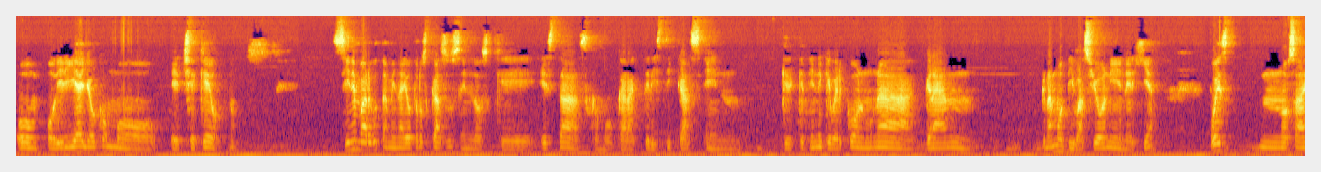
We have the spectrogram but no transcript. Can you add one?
o, diría yo como chequeo. ¿no? Sin embargo, también hay otros casos en los que estas como características en, que, que tiene que ver con una gran, gran motivación y energía, pues nos ha,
